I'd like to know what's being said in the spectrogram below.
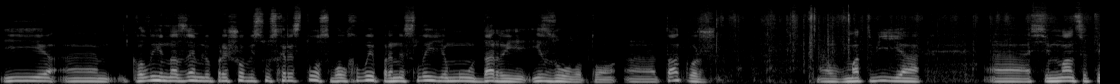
І е, коли на землю прийшов Ісус Христос, волхви принесли йому дари і золото. Е, також е, в Матвія е, 17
